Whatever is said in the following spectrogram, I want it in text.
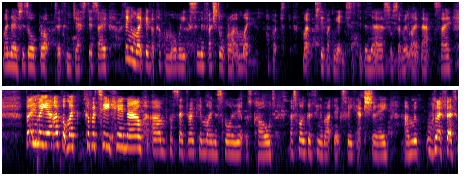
my nose is all blocked and congested. So I think I might give it a couple more weeks, and if I still it, I might pop up. Might see if I can get interested in nurse or something like that. So, but anyway, yeah, I've got my cup of tea here now. Um, because I drank in mine this morning. It was cold. That's one good thing about next week, actually. Um, when I first,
